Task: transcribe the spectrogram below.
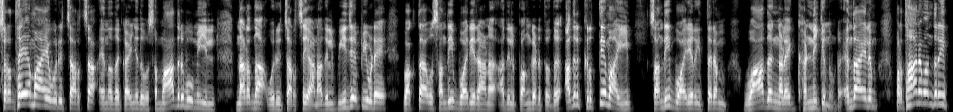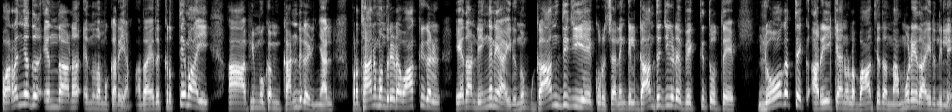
ശ്രദ്ധേയമായ ഒരു ചർച്ച എന്നത് കഴിഞ്ഞ ദിവസം മാതൃഭൂമിയിൽ നടന്ന ഒരു ചർച്ചയാണ്. അതിൽ ബി ജെ പിയുടെ വക്താവ് സന്ദീപ് വാര്യരാണ് അതിൽ പങ്കെടുത്തത്. അതിൽ കൃത്യമായി സന്ദീപ് വാര്യർ ഇത്തരം വാദങ്ങളെ ഖണ്ഡിക്കുന്നുണ്ട്. എന്തായാലും പ്രധാനമന്ത്രി പറഞ്ഞത് എന്താണ് എന്ന് നമുക്കറിയാം. അതായത് കൃത്യമായി ആ അഭിമുഖം കണ്ടു കഴിഞ്ഞാൽ പ്രധാനമന്ത്രിയുടെ വാക്കുകൾ ഏതാണ്ട് ഇങ്ങനെയായിരുന്നു. ഗാന്ധിജിയെക്കുറിച്ച് അല്ലെങ്കിൽ ഗാന്ധിജിയുടെ വ്യക്തിത്വത്തെ ലോകത്തെ അറിയിക്കാനുള്ള ബാധ്യത നമ്മുടേതായിരുന്നില്ലേ?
